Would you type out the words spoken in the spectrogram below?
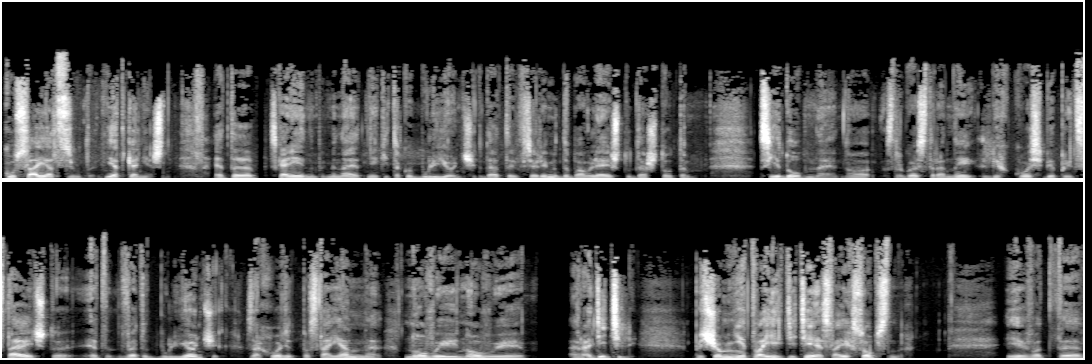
кусай отсюда. Нет, конечно. Это скорее напоминает некий такой бульончик, да, ты все время добавляешь туда что-то съедобное, но, с другой стороны, легко себе представить, что это, в этот бульончик заходят постоянно новые и новые родители, причем не твоих детей, а своих собственных. И вот э,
